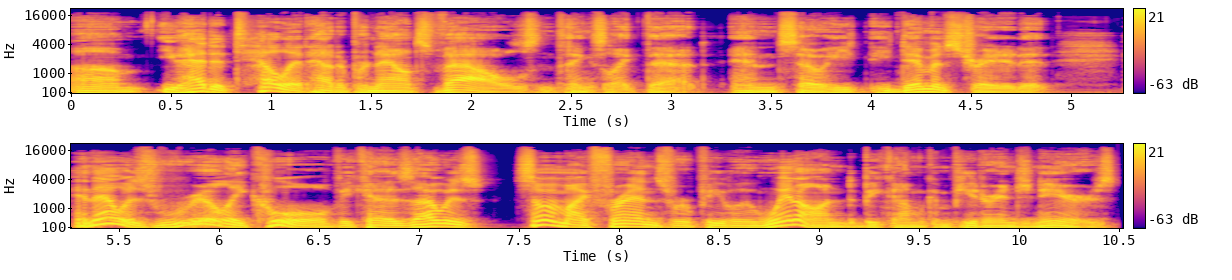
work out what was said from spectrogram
um, you had to tell it how to pronounce vowels and things like that. And so he, he demonstrated it. And that was really cool because I was, some of my friends were people who went on to become computer engineers.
